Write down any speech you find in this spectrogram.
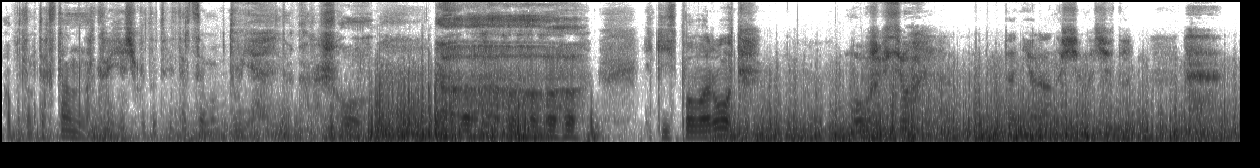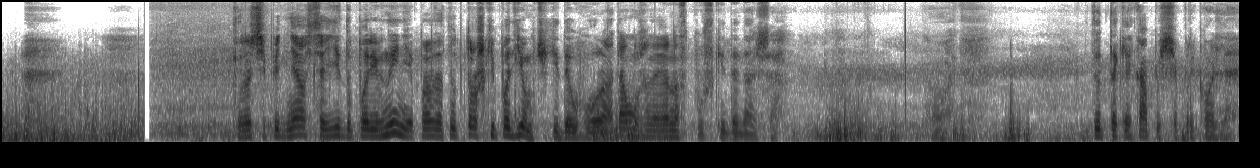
А потом так стану на краєчку, тут вітерцем обдує, так хорошо. Ого-го-го-го. Якийсь поворот. Ми вже все. Та ні, рано ще начати. Коротше, піднявся, їду по рівнині. Правда, тут трошки підйомчик іде вгору, а там уже, мабуть, спуск іде далі. Вот. Тут таке капище прикольне.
